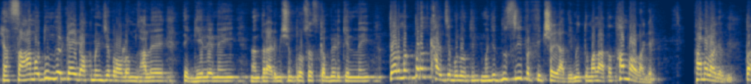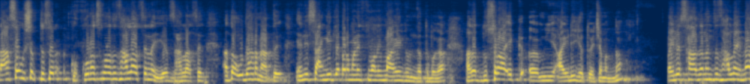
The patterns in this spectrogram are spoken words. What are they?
ह्या सहा मधून जर काही डॉक्युमेंटचे प्रॉब्लेम झाले ते गेले नाही नंतर ऍडमिशन प्रोसेस कंप्लीट केली नाही तर मग परत खालचे बोलवतील. म्हणजे दुसरी प्रतीक्षा यादी. म्हणजे तुम्हाला आता थांबावं लागेल. थांबावं लागेल. पण असं होऊ शकतं सर कोणाचं कोणाचं झालं असेल ना? यस झालं असेल. आता उदाहरणार्थ यांनी सांगितल्याप्रमाणे तुम्हाला मी मागे घेऊन जातो बघा. आता दुसरा एक मी आयडी घेतो याच्यामधनं. पहिल्या सहा जणांचं झालंय ना?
